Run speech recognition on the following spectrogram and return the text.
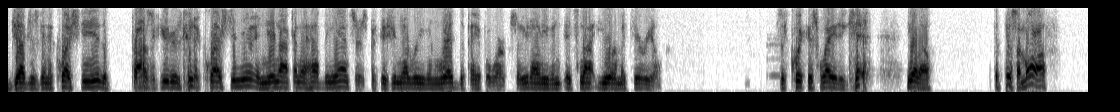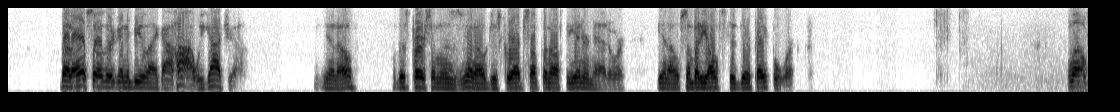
Judge is going to question you, the prosecutor is going to question you, and you're not going to have the answers because you never even read the paperwork. So you don't even, it's not your material. It's the quickest way to get, you know, to piss them off. But also they're going to be like, aha, we got you. You know, this person is, you know, just grabbed something off the internet or, you know, somebody else did their paperwork. Well,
